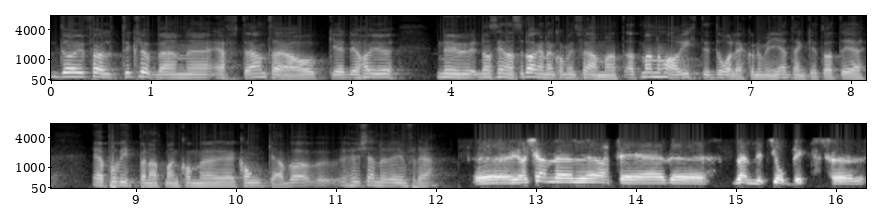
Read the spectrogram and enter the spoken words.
du har ju följt klubben eh, efter antar jag och eh, det har ju nu de senaste dagarna kommit fram att, att man har riktigt dålig ekonomi helt enkelt och att det är på vippen att man kommer eh, konka. Hur känner du inför det? Jag känner att det är väldigt jobbigt för,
